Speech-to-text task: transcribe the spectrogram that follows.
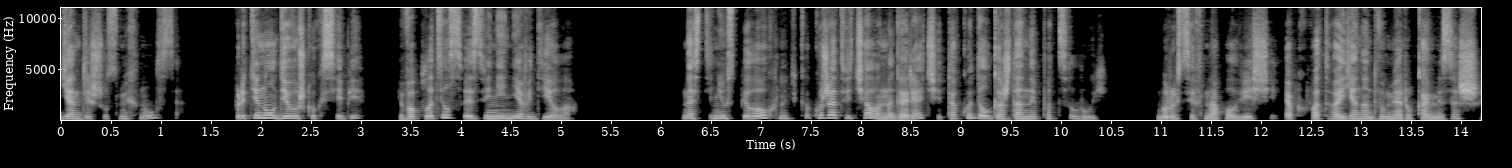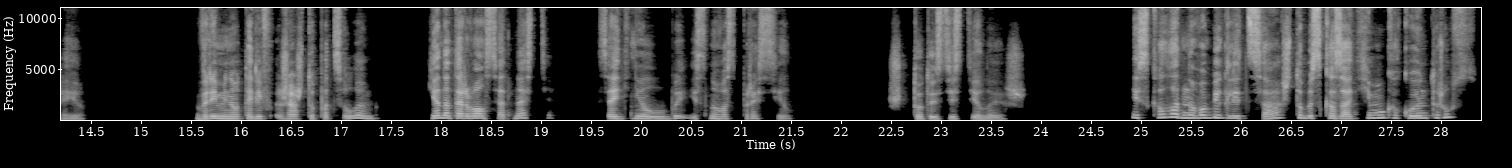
Ян лишь усмехнулся, притянул девушку к себе и воплотил свои извинения в дело. Настя не успела охнуть, как уже отвечала на горячий, такой долгожданный поцелуй, бросив на пол вещи и обхватывая Яна двумя руками за шею. Временно утолив жажду поцелуем, Ян оторвался от Насти, соединил лбы и снова спросил. «Что ты здесь делаешь?» Искал одного беглеца, чтобы сказать ему, какой он трус.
